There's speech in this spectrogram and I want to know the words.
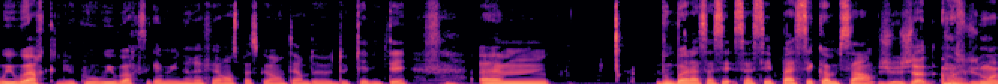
WeWork, du coup, WeWork, c'est quand même une référence parce qu'en termes de, qualité. Euh, donc voilà, ça s'est passé comme ça. excuse-moi,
